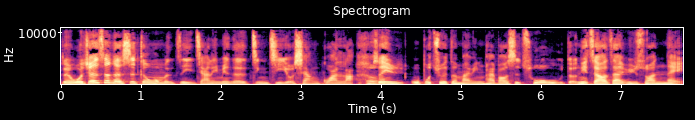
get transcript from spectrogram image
对，我觉得这个是跟我们自己家里面的经济有相关啦，嗯所以我不觉得买名牌包是错误的。你只要在预算内，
